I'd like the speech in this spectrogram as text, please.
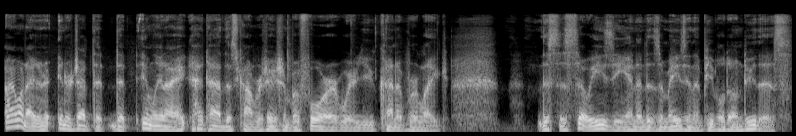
I want to interject that, that Emily and I had had this conversation before where you kind of were like, this is so easy and it is amazing that people don't do this.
